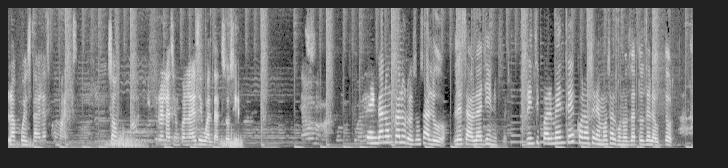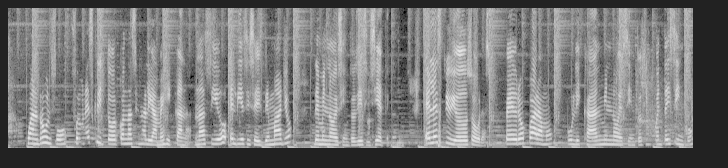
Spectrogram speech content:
La cuesta de las comadres, su autor y su relación con la desigualdad social. Tengan un caluroso saludo. Les habla Jennifer. Principalmente conoceremos algunos datos del autor. Juan Rulfo fue un escritor con nacionalidad mexicana, nacido el 16 de mayo de 1917. Él escribió dos obras, Pedro Páramo, publicada en 1955,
